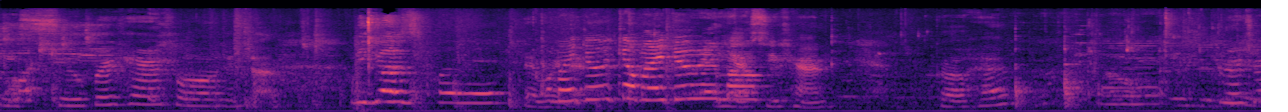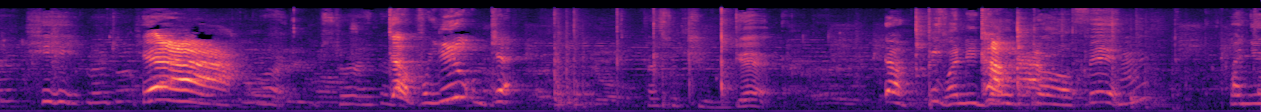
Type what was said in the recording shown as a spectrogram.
Be super careful. Good job. Because There can I go. do it? Can I do it, Mom? Yes, you can. Go ahead. yeah. What? Start right there. That's what you get. That's what you get. When you don't throw a fit. Hmm? When you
